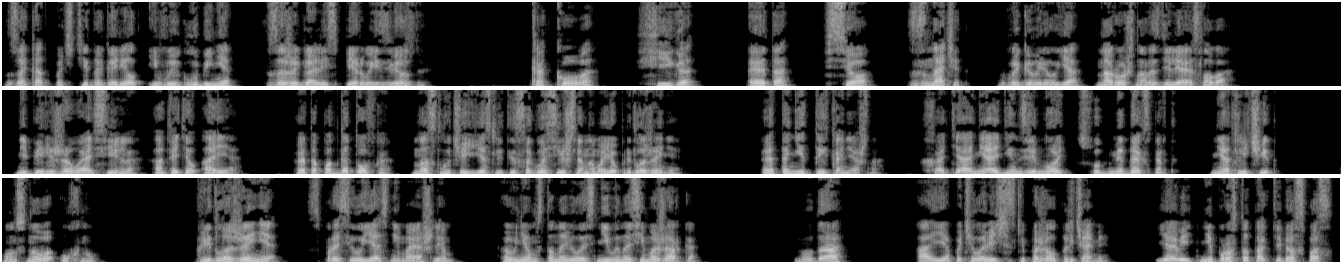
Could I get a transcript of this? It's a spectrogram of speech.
Закат почти догорел, и в их глубине зажигались первые звезды. «Какого фига это все значит?» — выговорил я, нарочно разделяя слова. «Не переживай сильно», — ответил Айя. «Это подготовка, на случай, если ты согласишься на мое предложение. Это не ты, конечно. Хотя ни один земной судмедэксперт не отличит». Он снова ухнул. «Предложение?» — спросил я, снимая шлем. В нем становилось невыносимо жарко. «Ну да». А я по-человечески пожал плечами. «Я ведь не просто так тебя спас».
